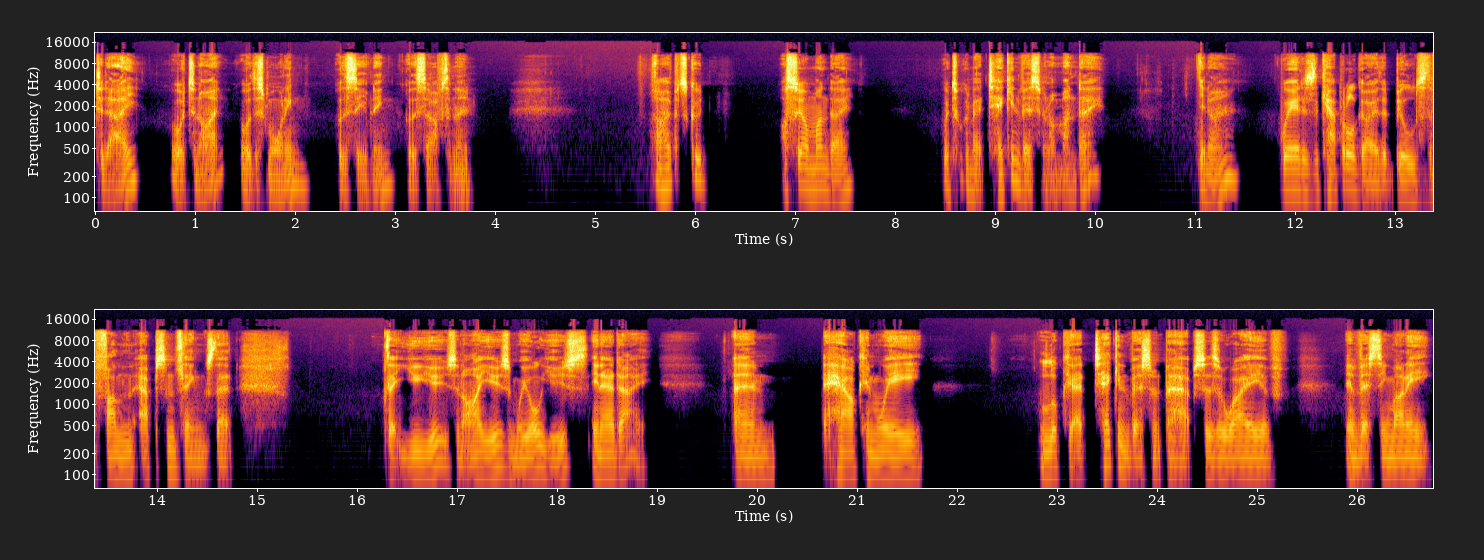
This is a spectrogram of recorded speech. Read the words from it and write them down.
today, or tonight, or this morning, or this evening, or this afternoon, I hope it's good. I'll see you on Monday. We're talking about tech investment on Monday. You know, where does the capital go that builds the fun apps and things that that you use and I use and we all use in our day? And how can we look at tech investment perhaps as a way of investing money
